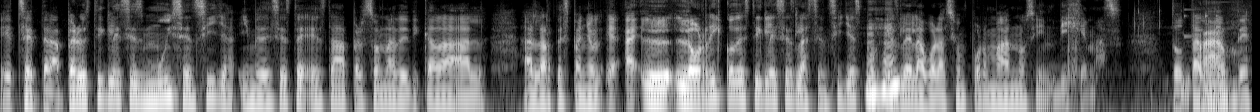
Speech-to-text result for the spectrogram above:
etcétera. Pero esta iglesia es muy sencilla y me decía este, esta persona dedicada al, arte español. Eh, lo rico de esta iglesia es la sencillez porque es la elaboración por manos indígenas. Totalmente.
